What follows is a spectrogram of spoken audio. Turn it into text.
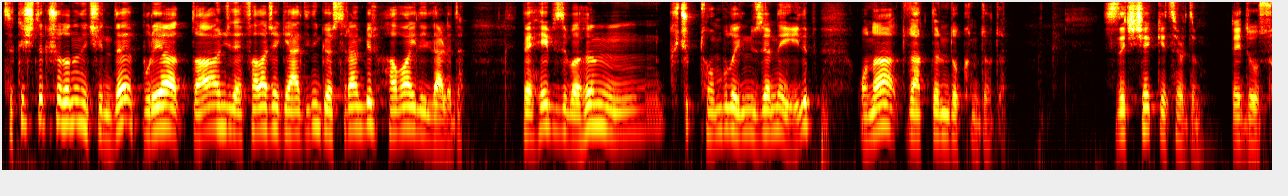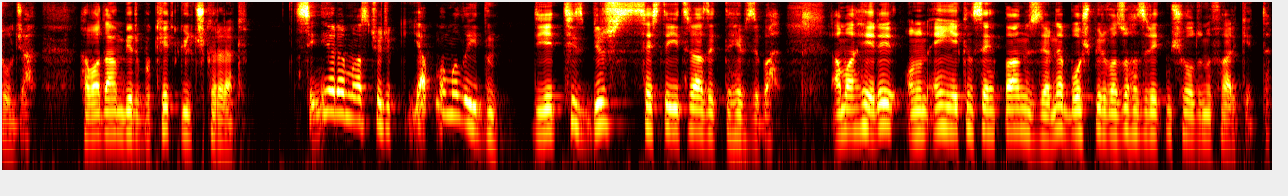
Tıkış tıkış odanın içinde buraya daha önce defalarca geldiğini gösteren bir havayla ilerledi. Ve Hepzibah'ın küçük tombul elinin üzerine eğilip ona dudaklarını dokundurdu. Size çiçek getirdim dedi usulca. Havadan bir buket gül çıkararak. Seni yaramaz çocuk yapmamalıydın diye tiz bir sesle itiraz etti Hepzibah. Ama Harry onun en yakın sehpanın üzerine boş bir vazo hazır etmiş olduğunu fark etti.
